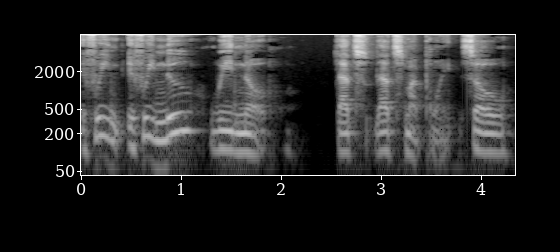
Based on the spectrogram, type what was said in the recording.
if we if we knew, we know. That's that's my point. So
